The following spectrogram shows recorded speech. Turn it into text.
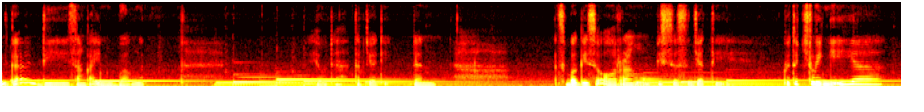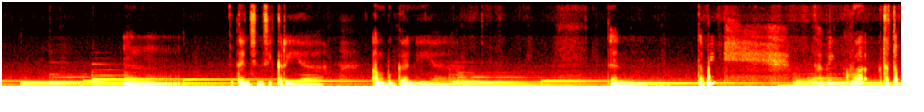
nggak disangkain banget. Ya udah terjadi. Dan sebagai seorang bisa sejati gue tuh celingi iya. Hmm, tension seeker iya ambegan iya. Dan tapi tapi gue tetap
